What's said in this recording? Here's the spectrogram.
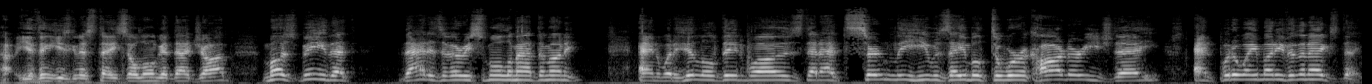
Uh, you think he's going to stay so long at that job? Must be that that is a very small amount of money. And what Hillel did was that certainly he was able to work harder each day and put away money for the next day.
